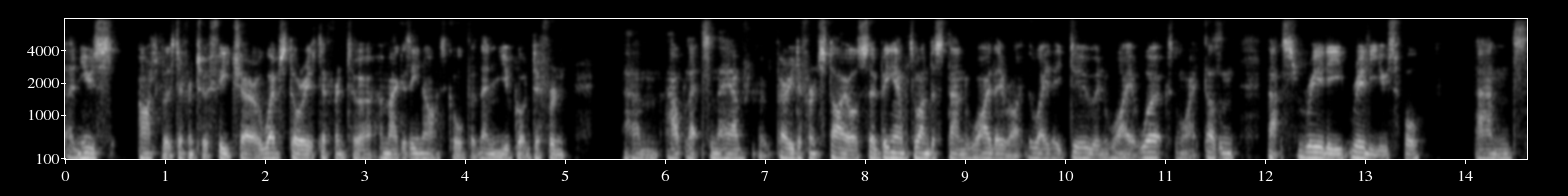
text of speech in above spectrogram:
a news article is different to a feature. A web story is different to a, a magazine article. But then you've got different um, outlets and they have very different styles. So being able to understand why they write the way they do and why it works and why it doesn't, that's really, really useful. And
